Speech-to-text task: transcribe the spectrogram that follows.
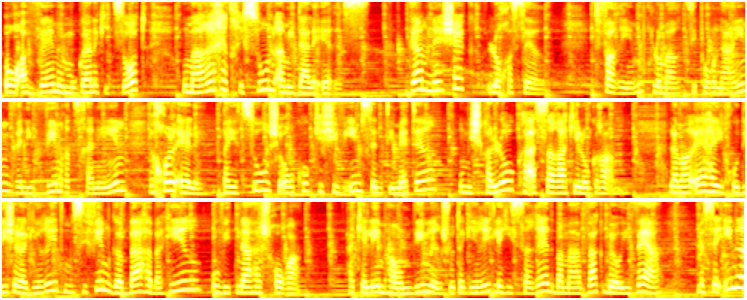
עור עבה ממוגן עקיצות ומערכת חיסון עמידה להרס. גם נשק לא חסר. תפרים, כלומר ציפורניים וניבים רצחניים, וכל אלה, ביצור שאורכו כ-70 סנטימטר ומשקלו כ-10 קילוגרם. למראה הייחודי של הגירית מוסיפים גבה הבהיר ובטנה השחורה. הכלים העומדים לרשות הגירית להישרד במאבק באויביה, מסייעים לה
